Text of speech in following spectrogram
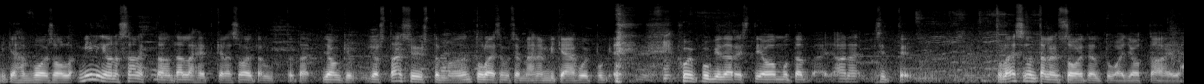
mikähän voisi olla. Miljoona sanetta on tällä hetkellä soitellut tota jonkin, jostain syystä. Mulla tulee semmoisen, mä en mikään huippu, huippukitaristi ole, mutta aina sitten tulee silloin tällöin soiteltua jotain. Ja,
